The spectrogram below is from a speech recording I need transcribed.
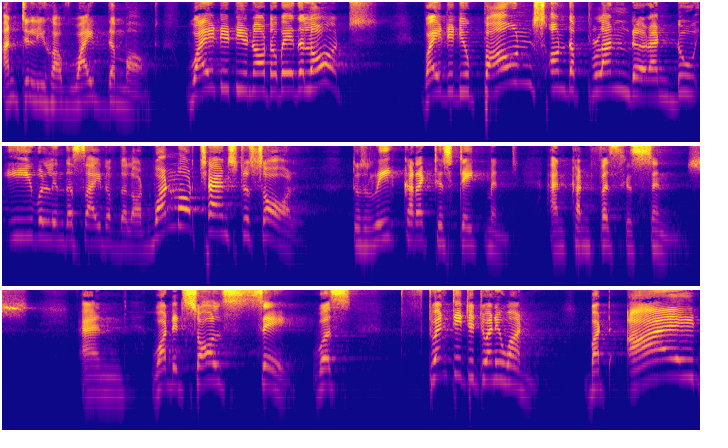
until you have wiped them out. Why did you not obey the Lord? Why did you pounce on the plunder and do evil in the sight of the Lord? One more chance to Saul to recorrect his statement and confess his sins. And what did Saul say? Verse 20 to 21. But I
